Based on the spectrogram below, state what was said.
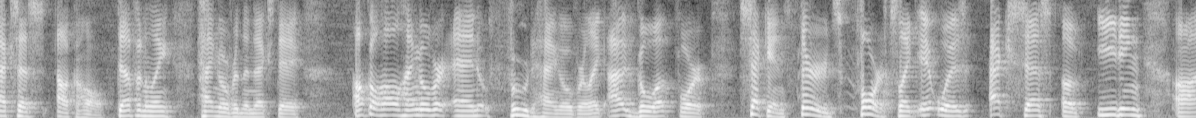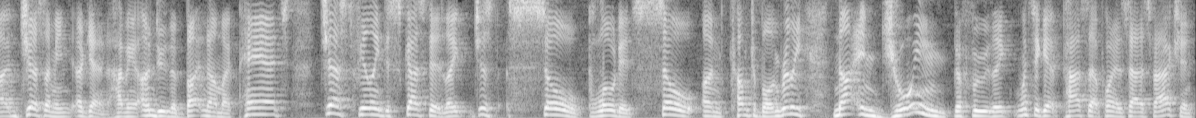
excess alcohol. Definitely hangover the next day alcohol hangover and food hangover. Like I would go up for seconds, thirds, fourths. Like it was excess of eating. Uh, just, I mean, again, having to undo the button on my pants, just feeling disgusted, like just so bloated, so uncomfortable, and really not enjoying the food. Like once I get past that point of satisfaction,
